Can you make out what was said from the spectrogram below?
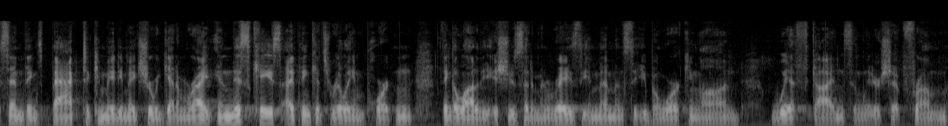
send things back to committee, make sure we get them right. In this case, I think it's really important. I think a lot of the issues that have been raised, the amendments that you've been working on with guidance and leadership from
